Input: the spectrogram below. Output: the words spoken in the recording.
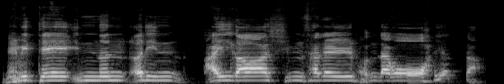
내 밑에 있는 어린 아이가 심사를 본다고 하였다.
